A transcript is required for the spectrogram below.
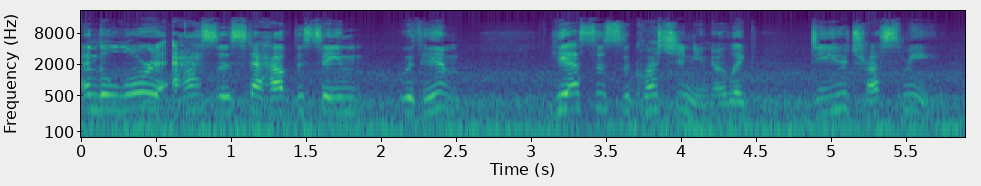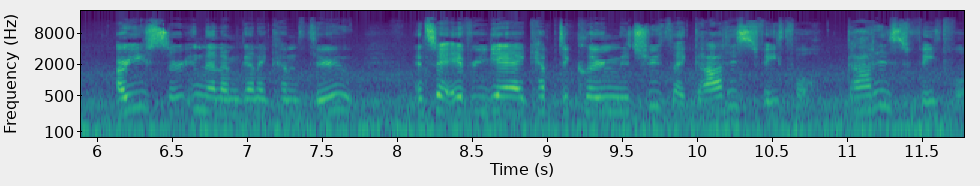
And the Lord asks us to have the same with Him. He asks us the question, you know, like, do you trust me? Are you certain that I'm going to come through? And so every day I kept declaring the truth that God is faithful. God is faithful.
